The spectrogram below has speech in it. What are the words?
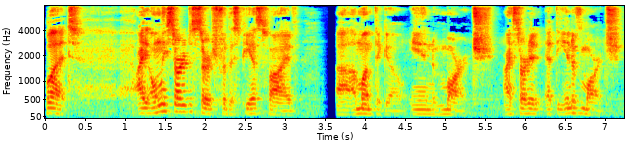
But I only started to search for this PS5 uh, a month ago in March. I started at the end of March.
